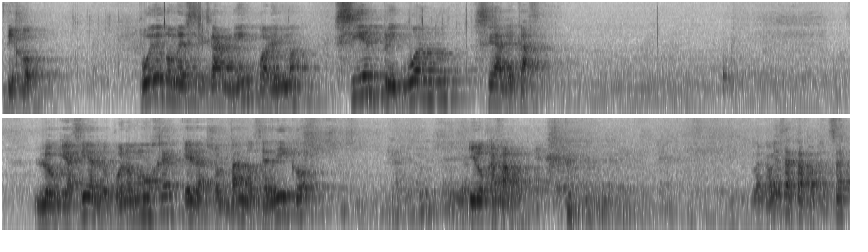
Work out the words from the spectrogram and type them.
dijo, puede comerse carne en cuaresma siempre y cuando sea de caza. lo que hacían los buenos monjes era soltar los cerdicos y los cazaban. La cabeza está para pensar.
